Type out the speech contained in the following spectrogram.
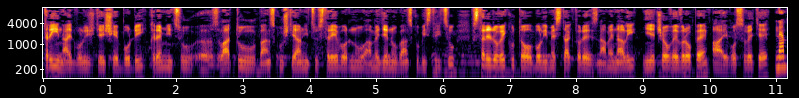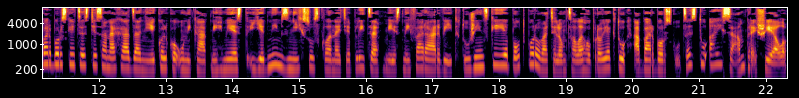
tri najdôležitejšie body. Kremnicu, e, Zlatú, Banskú šťavnicu, Striebornú a Medenú Banskú Bystricu. V stredoveku to boli mesta, ktoré znamenali niečo v Európe a aj vo svete. Na Barborskej ceste sa nachádza niekoľko unikátnych miest. Jedným z nich sú sklené teplice. Miestny farár Vít Tužinský je podporovateľom celého projektu a Barborskú cestu aj sám prešiel.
